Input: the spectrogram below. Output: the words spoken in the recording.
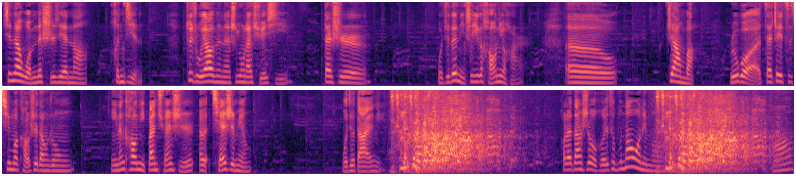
现在我们的时间呢很紧，最主要的呢是用来学习，但是我觉得你是一个好女孩，呃，这样吧，如果在这次期末考试当中，你能考你班全十呃前十名，我就答应你。后来当时我合计他不闹呢吗？啊，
